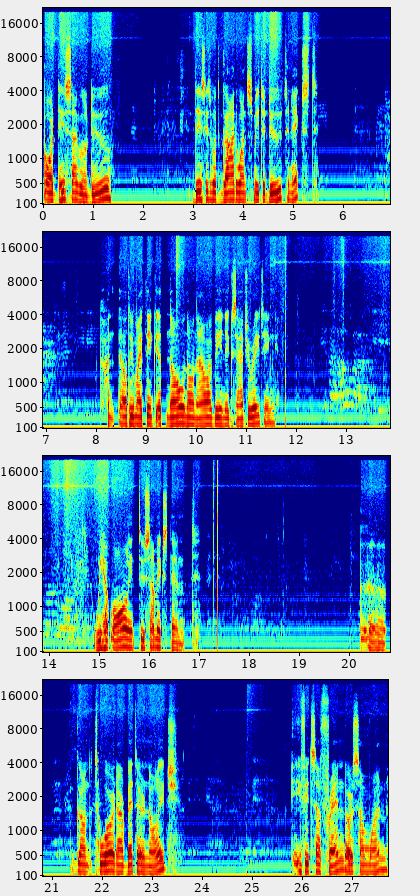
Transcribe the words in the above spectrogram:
or this I will do. This is what God wants me to do to next. And you might think that no no now I've been exaggerating. We have all to some extent. Uh, gone toward our better knowledge. If it's a friend or someone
